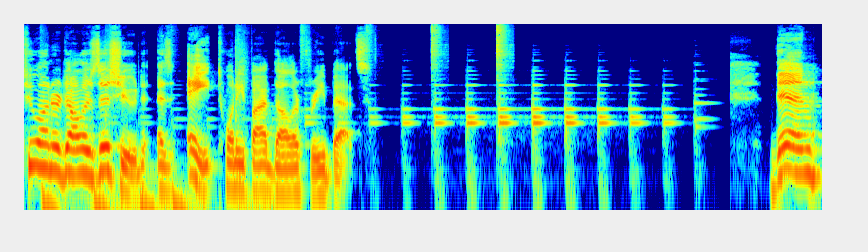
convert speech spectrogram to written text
$200 issued as eight $25 free bets. Then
